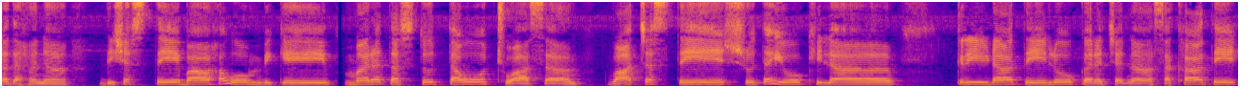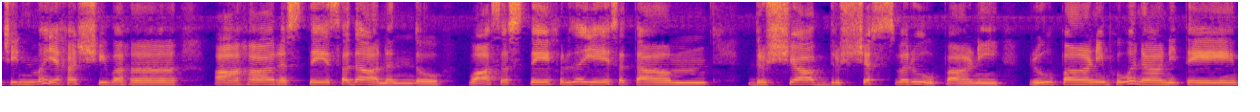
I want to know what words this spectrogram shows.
दृशश्चन्द्रार्कदहन दिशस्ते बाहवोऽम्बिके मरतस्तु तवोच्छ्वास। वाचस्ते श्रुतयोऽखिल क्रीडा ते लोकरचना। सखा ते चिन्मयः शिवः। आहारस्ते सदानन्दो। वासस्ते हृदये सताम्। दृश्यादृश्यस्वरूपाणि रूपाणि भुवनानि ते।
